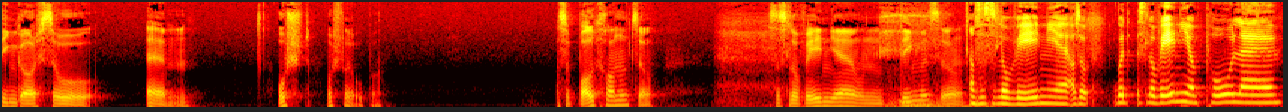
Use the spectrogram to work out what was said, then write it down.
Ding gehst, so ähm, Ost, Osteuropa. Also Balkan und so. So Slowenien und Ding und so. Also Slowenien, also gut, Slowenien, Polen,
